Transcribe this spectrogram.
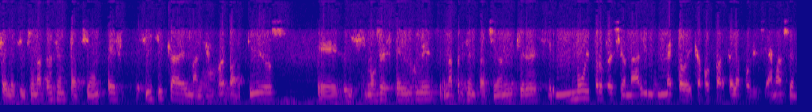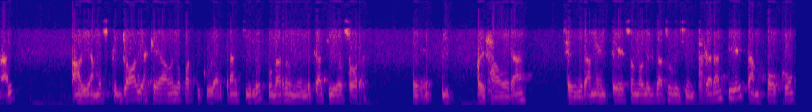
Se les hizo una presentación específica del manejo de partidos, eh, hicimos este lunes una presentación, quiero decir, muy profesional y muy metódica por parte de la Policía Nacional. Habíamos, yo había quedado en lo particular tranquilo, fue una reunión de casi dos horas eh, y pues ahora seguramente eso no les da suficiente garantía y tampoco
